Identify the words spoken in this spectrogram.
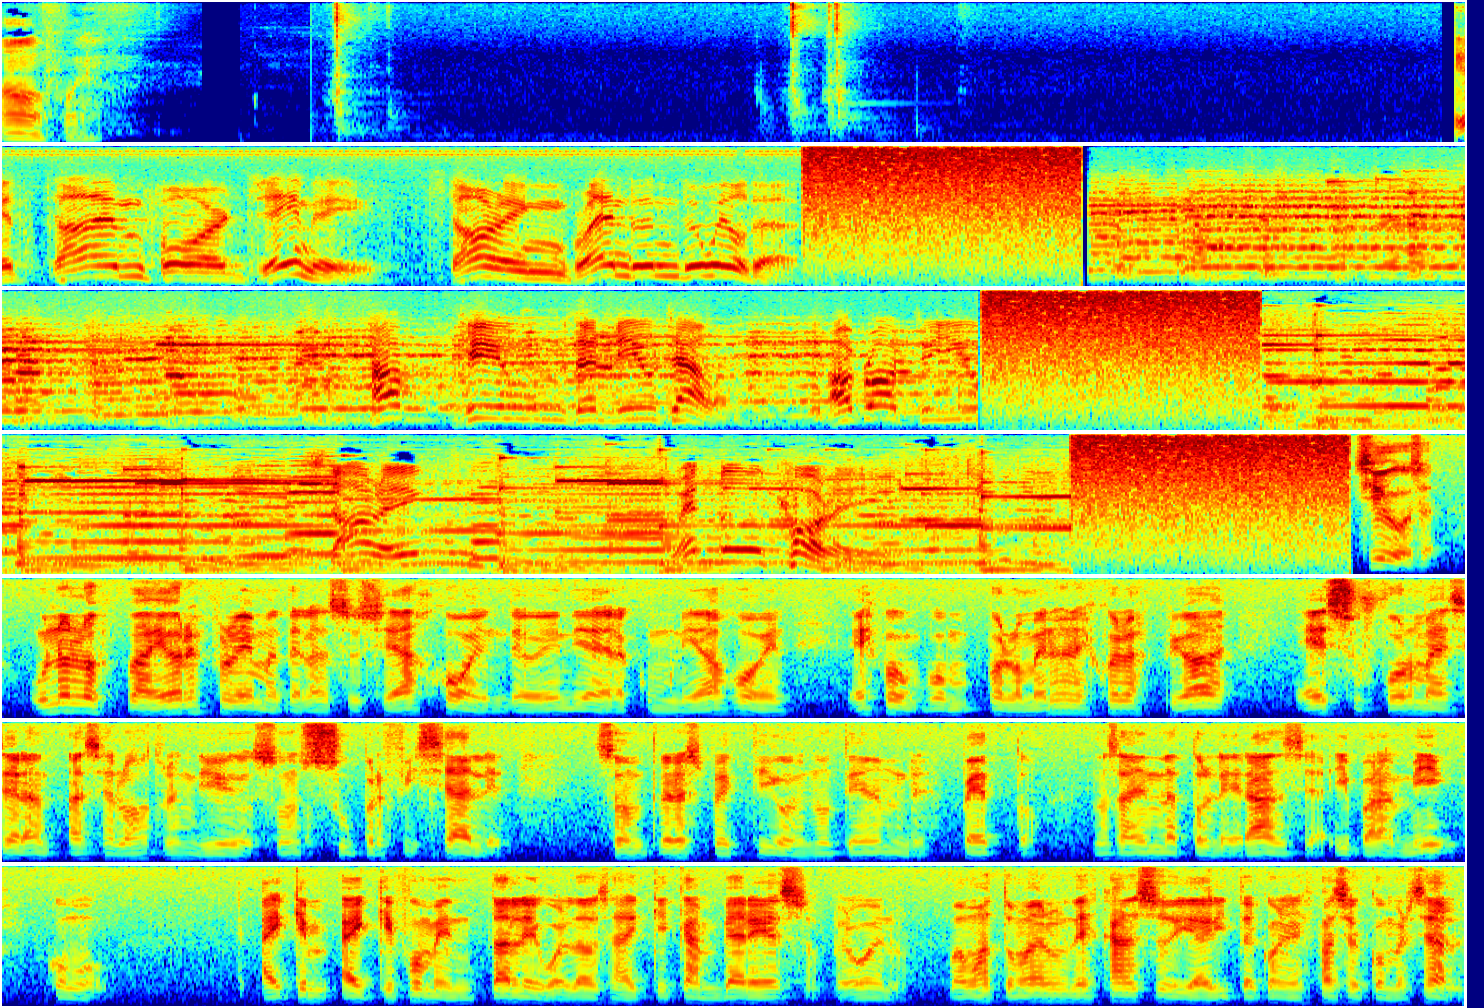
Oh, Vamos pues. It's time for Jamie, starring Brandon DeWilder. Top tunes and new talent are brought to you. Starring Wendell Corey. Sí, o sea, uno de los mayores problemas de la sociedad joven, de hoy en día, de la comunidad joven, es por, por- lo menos en escuelas privadas, es su forma de ser hacia los otros individuos. Son superficiales, son perspectivos, no tienen respeto, no saben la tolerancia. Y para mí, como hay que, hay que fomentar la igualdad, o sea, hay que cambiar eso. Pero bueno, vamos a tomar un descanso y ahorita con el espacio comercial.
